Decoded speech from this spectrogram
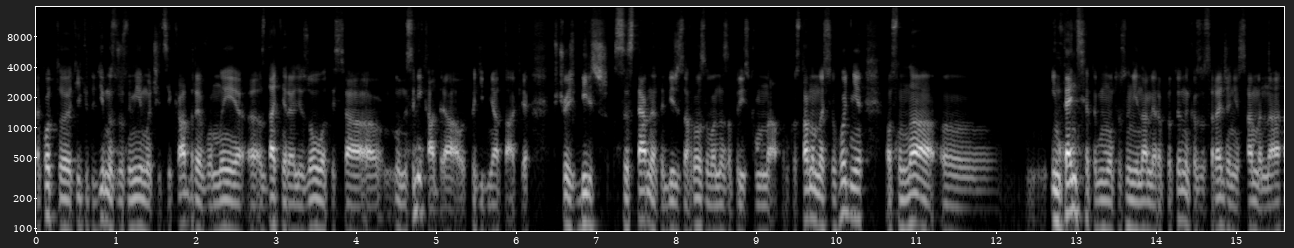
Так, от е, тільки тоді ми зрозуміємо, чи ці кадри вони е, здатні реалізовуватися. е, Ну не самі кадри, а от подібні атаки в щось більш системне та більш загрозливе на запорізькому напрямку. Станом на сьогодні основна. Е, Інтенція, так мовити, основні наміри противника зосереджені саме на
